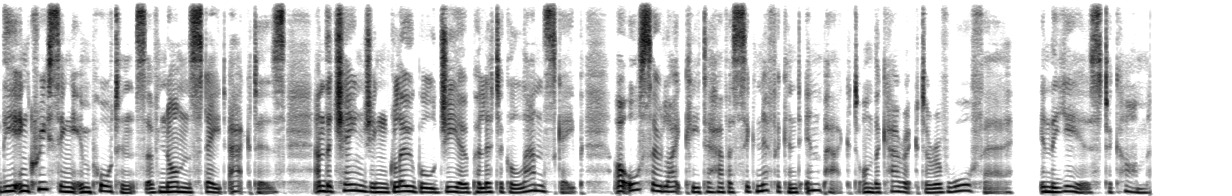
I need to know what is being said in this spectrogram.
the increasing importance of non state actors and the changing global geopolitical landscape are also likely to have a significant impact on the character of warfare in the years to come.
